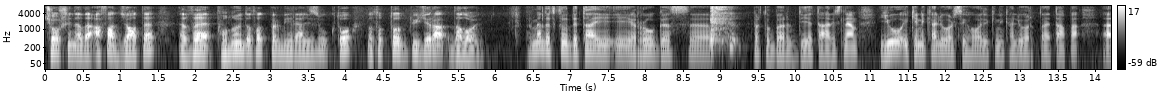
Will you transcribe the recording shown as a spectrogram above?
qofshin edhe afatgjate dhe punojnë do thotë për mi realizu këto, do thotë këto dy gjëra dallojnë. Përmendet këtu detaji i rrugës për tu bërë dijetar islam. Ju i keni kaluar si hoxhë, i keni kaluar këto etapa. Ë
